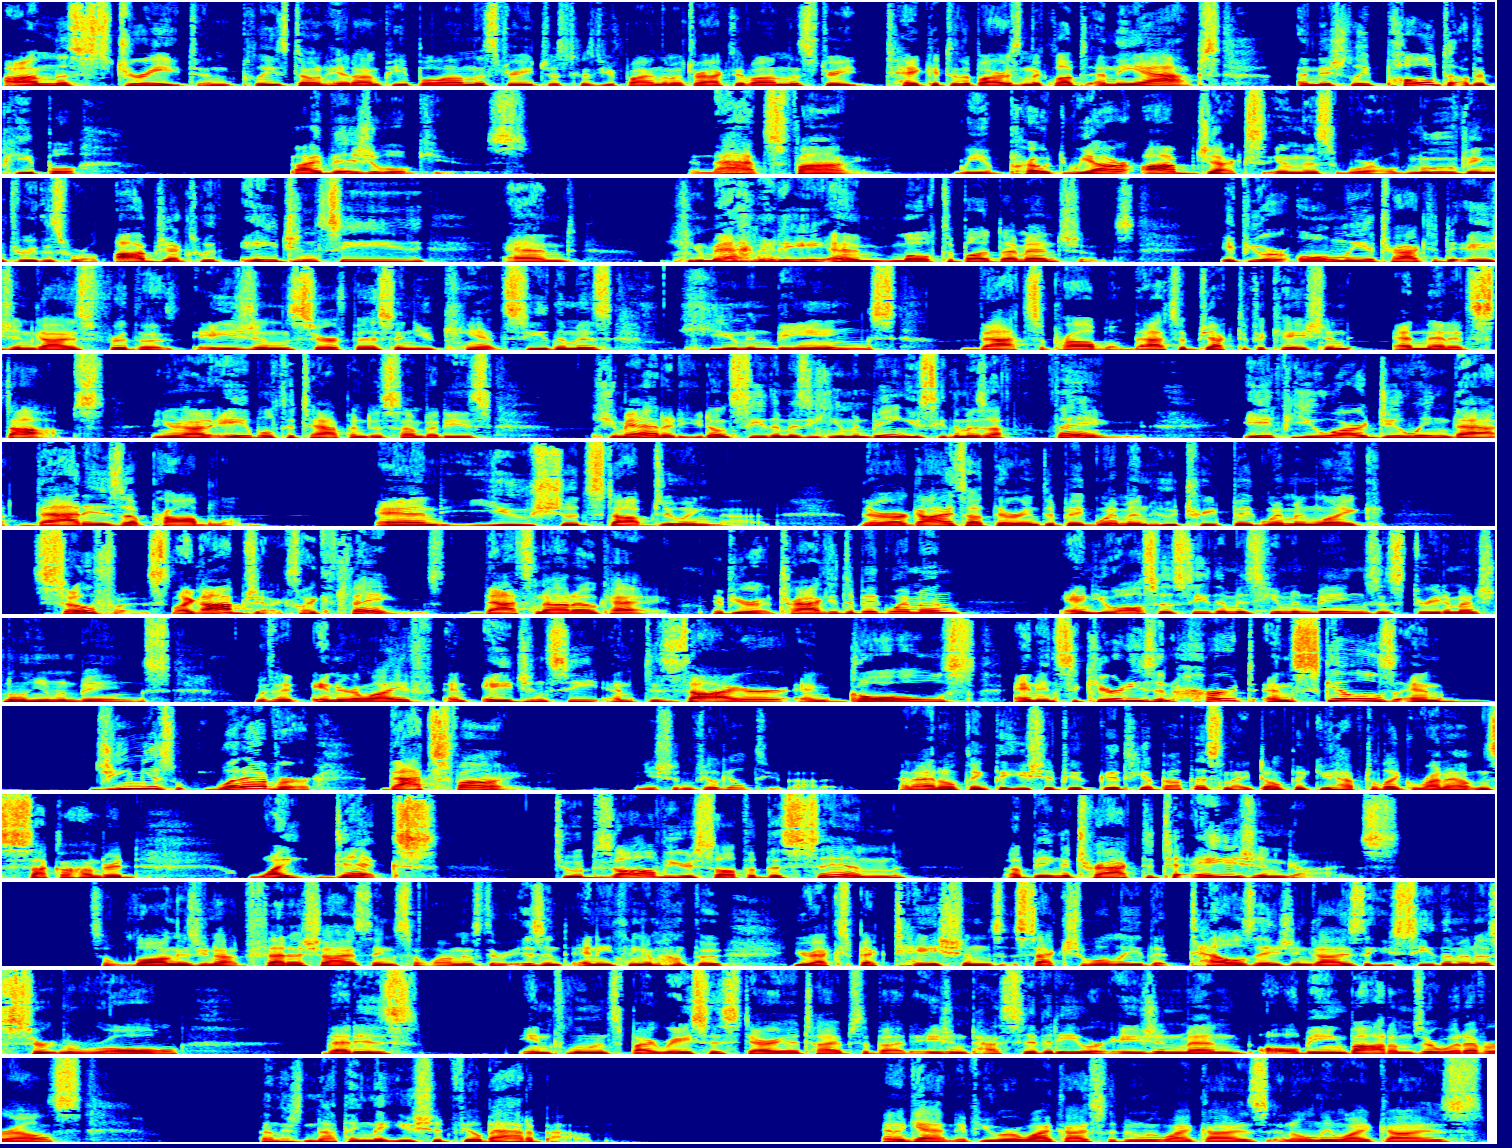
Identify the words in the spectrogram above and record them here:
on the street. And please don't hit on people on the street just because you find them attractive on the street. Take it to the bars and the clubs and the apps. Initially pulled to other people by visual cues. And that's fine. We approach, we are objects in this world, moving through this world, objects with agency and humanity and multiple dimensions. If you are only attracted to Asian guys for the Asian surface and you can't see them as human beings, that's a problem. That's objectification, and then it stops. And you're not able to tap into somebody's humanity. You don't see them as a human being, you see them as a thing. If you are doing that, that is a problem. And you should stop doing that. There are guys out there into big women who treat big women like sofas, like objects, like things. That's not okay. If you're attracted to big women and you also see them as human beings, as three dimensional human beings with an inner life and agency and desire and goals and insecurities and hurt and skills and genius, whatever, that's fine. And you shouldn't feel guilty about it. And I don't think that you should feel guilty about this. And I don't think you have to like run out and suck a hundred white dicks to absolve yourself of the sin of being attracted to Asian guys. So long as you're not fetishizing, so long as there isn't anything about the, your expectations sexually that tells Asian guys that you see them in a certain role that is influenced by racist stereotypes about Asian passivity or Asian men all being bottoms or whatever else, then there's nothing that you should feel bad about. And again, if you were a white guy sleeping with white guys and only white guys,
